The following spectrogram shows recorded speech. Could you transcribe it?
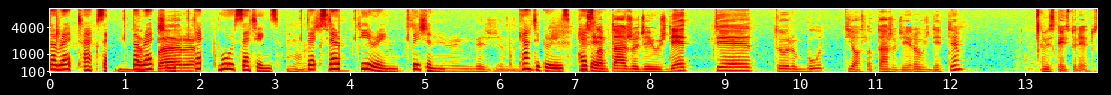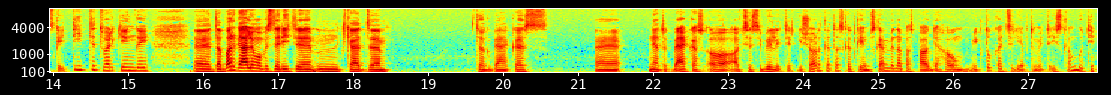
Direct access. Direction. dabar more settings. more Dexter. settings, Hearing. Vision. hearing, vision. Categories. Tai Header. slaptažodžiai uždėti, turbūt jo slaptažodžiai yra uždėti. Viską jis turėtų skaityti tvarkingai. E, dabar galima pasidaryti, mm, kad e, talkbackas, e, ne talkbackas, o accessibility irgi shortcutas, kad kai jums skambina, paspaudę home mygtuką atsilieptumėte į skambutį.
